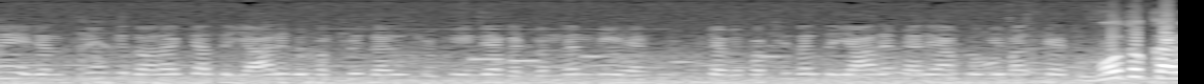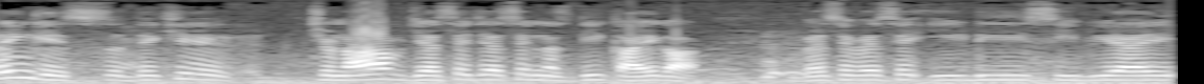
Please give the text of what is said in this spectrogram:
में एजेंसियों के द्वारा क्या तैयार है विपक्षी दल? क्योंकि इंडिया गठबंधन भी है। क्या विपक्षी दल तैयार है? पहले आप लोग की बात कहते वो तो करेंगे देखिए चुनाव जैसे जैसे नज़दीक आएगा वैसे वैसे ED CBI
